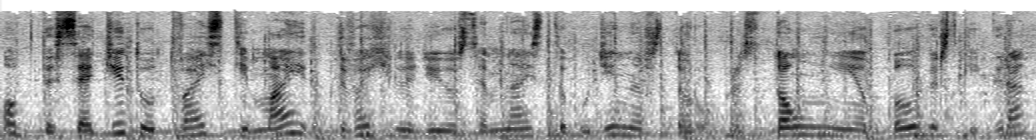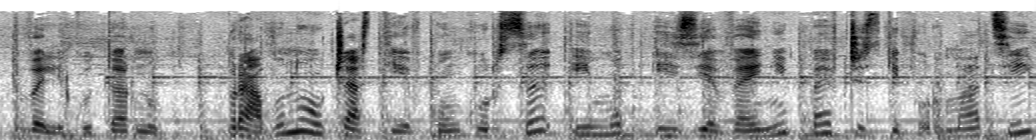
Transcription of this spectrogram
от 10 до 20 май 2018 година в старопрестолния български град Велико Търново. Право на участие в конкурса имат изявени певчески формации,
